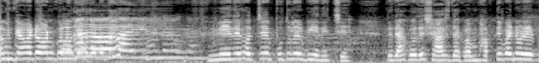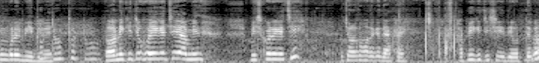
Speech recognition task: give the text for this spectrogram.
এখন ক্যামেরাটা অন করলাম বলো তো? মেয়েদের হচ্ছে পুতুলের বিয়ে দিচ্ছে। তো দেখো ওদের সাজ দেখো আমি ভাবতে পারিনি ওরা এরকম করে বিয়ে দিবে। তো অনেক কিছু হয়ে গেছে আমি মিস করে গেছি। তো চলো তোমাদেরকে দেখাই। হাঁপিয়ে গেছি সিঁড়ি দিয়ে উঠতে গো।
